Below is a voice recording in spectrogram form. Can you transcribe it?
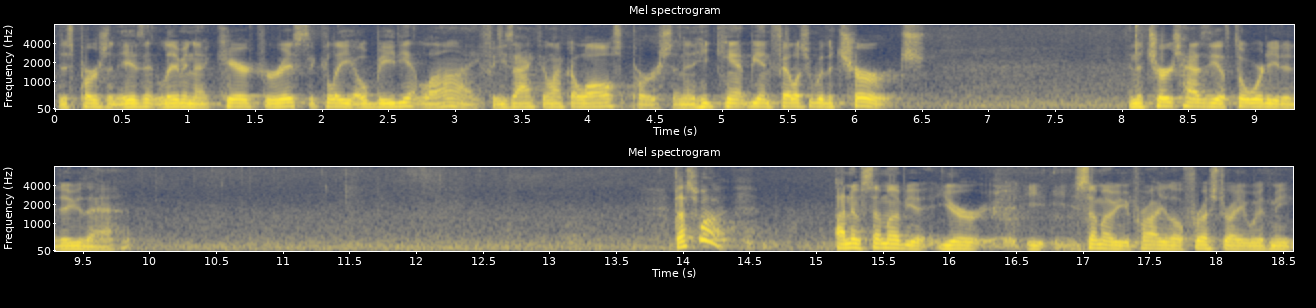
this person isn't living a characteristically obedient life. He's acting like a lost person, and he can't be in fellowship with the church. And the church has the authority to do that. That's why I know some of you, you're, some of you are probably a little frustrated with me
